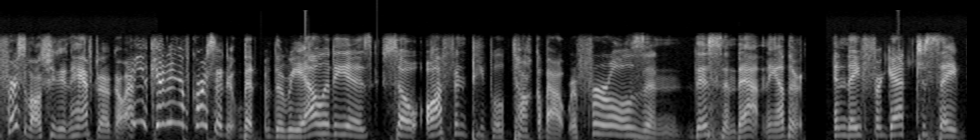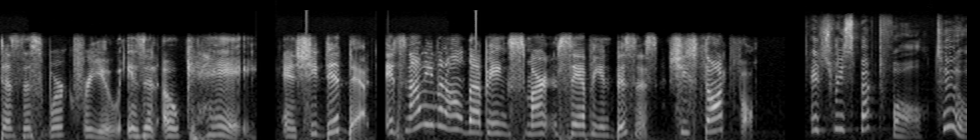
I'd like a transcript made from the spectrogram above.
First of all, she didn't have to. I go, Are you kidding? Of course I do. But the reality is, so often people talk about referrals and this and that and the other, and they forget to say, Does this work for you? Is it okay? And she did that. It's not even all about being smart and savvy in business, she's thoughtful. It's respectful too.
